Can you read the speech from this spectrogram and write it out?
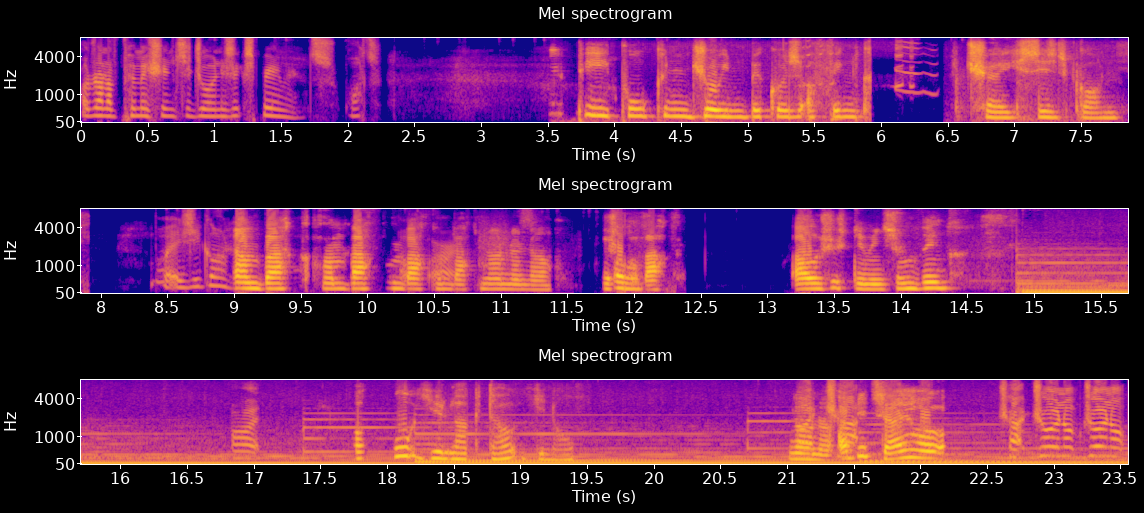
I don't have permission to join this experience. What? people can join because I think Chase is gone. What is he gone? I'm back. I'm back. I'm oh, back. I'm back. No, no, no. Just Oh. come back. I was just doing something. Alright, I thought you lagged out, you know. No, Right, no. I chat. did say how. chat, join up, join up.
